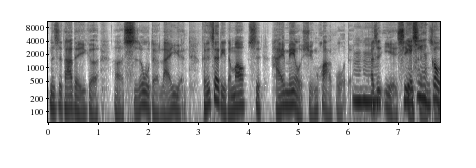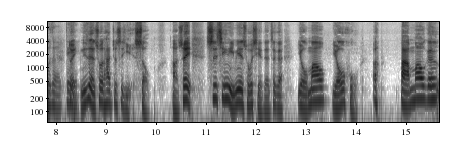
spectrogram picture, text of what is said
那是它的一个呃食物的来源。可是这里的猫是还没有驯化过的，嗯、它是野性野性很够的，对，对你只能说它就是野兽啊。所以《诗经》里面所写的这个有猫有虎啊，把猫跟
